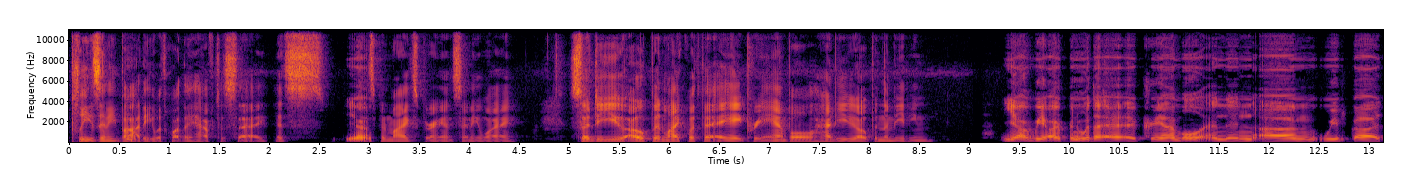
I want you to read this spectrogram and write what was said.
please anybody with what they have to say. It's yeah. it's been my experience anyway. So do you open like with the AA preamble? How do you open the meeting? Yeah, we open with the AA preamble, and then um, we've got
